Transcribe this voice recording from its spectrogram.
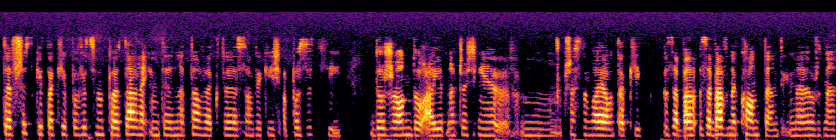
te wszystkie takie powiedzmy portale internetowe, które są w jakiejś opozycji do rządu, a jednocześnie mm, przesyłają taki zabawny content i na różne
